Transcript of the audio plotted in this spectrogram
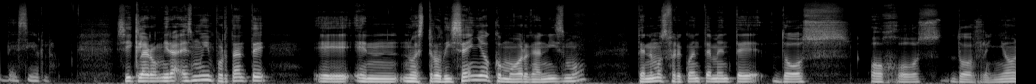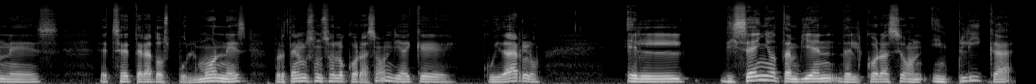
decirlo? Sí, claro, mira, es muy importante eh, en nuestro diseño como organismo, tenemos frecuentemente dos ojos, dos riñones, etcétera, dos pulmones, pero tenemos un solo corazón y hay que cuidarlo. El diseño también del corazón implica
